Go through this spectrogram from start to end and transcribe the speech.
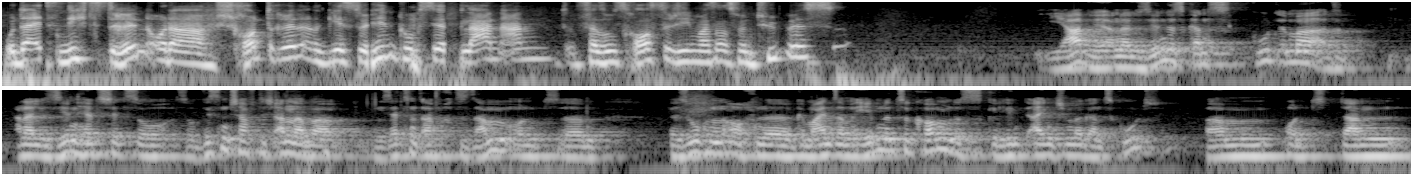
und da ist nichts drin oder Schrott drin. Dann gehst du hin, guckst dir den Laden an, versuchst rauszukriegen, was das für ein Typ ist. Ja, wir analysieren das ganz gut immer. Also analysieren hört sich jetzt so, so wissenschaftlich an, aber wir setzen uns einfach zusammen und ähm, versuchen auf eine gemeinsame Ebene zu kommen. Das gelingt eigentlich immer ganz gut. Ähm, und dann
